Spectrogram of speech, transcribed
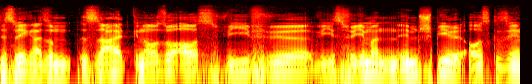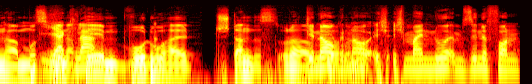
Deswegen, also es sah halt genauso aus, wie für wie es für jemanden im Spiel ausgesehen haben muss, Ja, je klar. nachdem, wo du halt standest oder Genau, genau. immer. Ich, ich meine nur im Sinne von,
